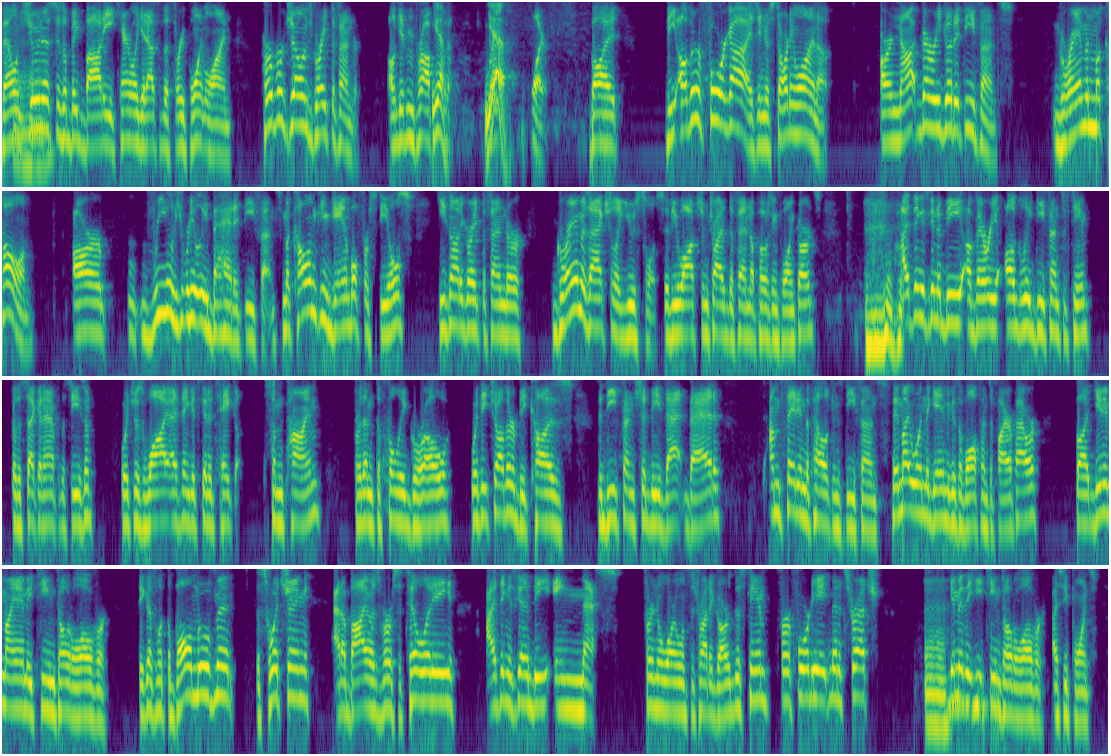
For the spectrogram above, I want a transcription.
Valanciunas mm. is a big body. He can't really get out to the three point line. Herbert Jones, great defender. I'll give him props yeah. Yeah. Player. But the other four guys in your starting lineup are not very good at defense. Graham and McCollum are really, really bad at defense. McCollum can gamble for steals, He's not a great defender. Graham is actually useless if you watch him try to defend opposing point guards. I think it's going to be a very ugly defensive team for the second half of the season, which is why I think it's going to take some time for them to fully grow with each other because the defense should be that bad. I'm fading the Pelicans defense. They might win the game because of offensive firepower, but give me Miami team total over because with the ball movement, the switching, Adebayo's versatility, I think is going to be a mess for New Orleans to try to guard this team for a 48 minute stretch. Mm-hmm. Give me the Heat team total over. I see points.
